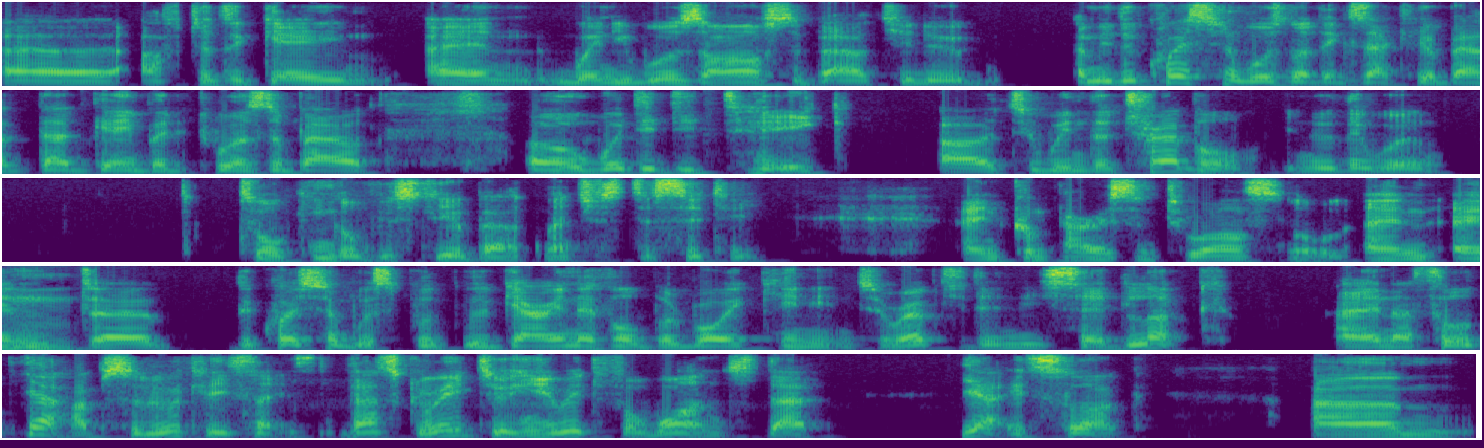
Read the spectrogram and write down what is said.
uh, after the game. And when he was asked about, you know, I mean, the question was not exactly about that game, but it was about, oh, what did it take uh, to win the treble? You know, they were talking obviously about Manchester City in comparison to Arsenal. And and mm. uh, the question was put with Gary Neville, but Roy Keane interrupted and he said, "Look." And I thought, yeah, absolutely. That's great to hear it for once. That, yeah, it's luck. Um,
